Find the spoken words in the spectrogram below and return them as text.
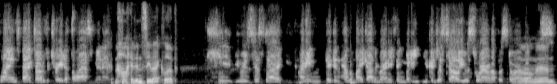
Lions backed out of a trade at the last minute? No, I didn't see that clip. He, he was just, uh, I mean, they didn't have a mic on him or anything, but he, you could just tell he was swearing up a storm. Oh, was, man.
